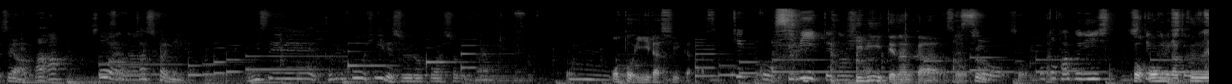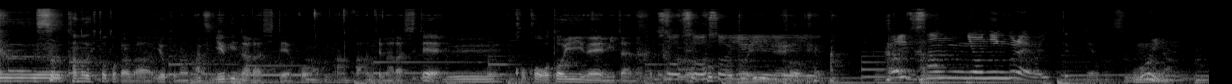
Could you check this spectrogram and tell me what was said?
そうやんああそうやな確かに。お店トリコーヒーで収録はしたことないもんねう。ん。音いいらしいから結構響いてなんか響いてなんかそう。そう。そう。音確認してく音る人が。楽家の人とかがよくなんか指鳴らしてこうパンパンって鳴らしてここ音いいねみたいなことそうそうそう音いいね。とりあえず34人ぐらいは行ってったよ。すごいな。うん。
